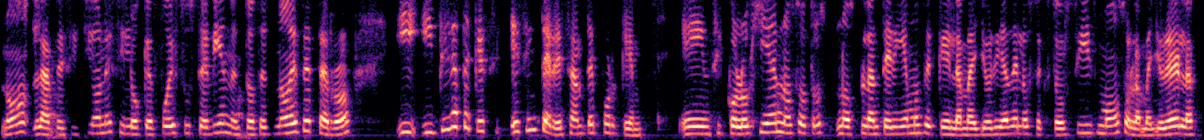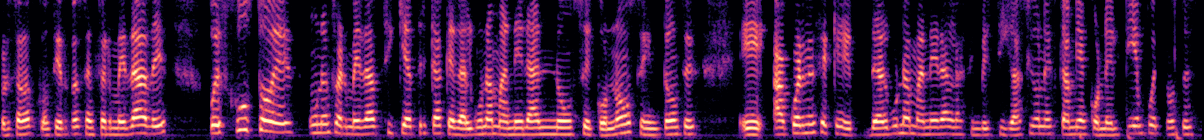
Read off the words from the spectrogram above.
¿no? Las decisiones y lo que fue sucediendo. Entonces, no es de terror. Y, fíjate que es, interesante porque en psicología nosotros nos plantearíamos de que la mayoría de los exorcismos o la mayoría de las personas con ciertas enfermedades, pues justo es una enfermedad psiquiátrica que de alguna manera no se conoce. Entonces, eh, acuérdense que de alguna manera las investigaciones cambian con el tiempo. Entonces,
